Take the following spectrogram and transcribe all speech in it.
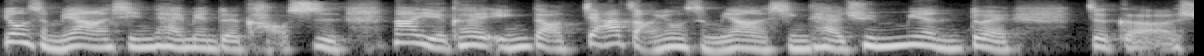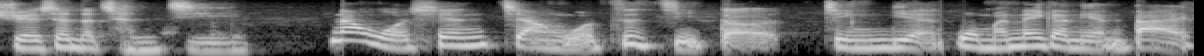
用什么样的心态面对考试？那也可以引导家长用什么样的心态去面对这个学生的成绩？那我先讲我自己的。经验，我们那个年代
